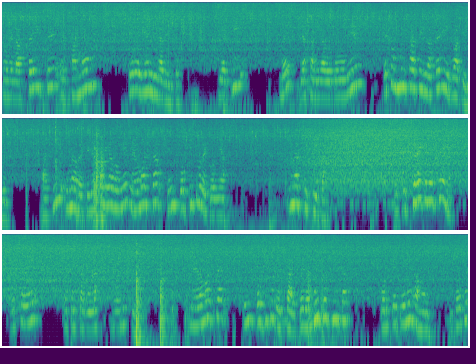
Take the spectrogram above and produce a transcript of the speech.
con el aceite, el jamón, todo bien ligadito. Y aquí, ¿ves? Ya está ligado todo bien. Esto es muy fácil de hacer y rápido. Aquí, una vez que ya está ligado bien, le vamos a echar un poquito de coñac. Una chiquita. ¿Escucháis cómo suena? Esto es espectacular, buenísimo. Le vamos a echar un poquito de sal, pero muy poquita porque tiene jamón. Entonces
